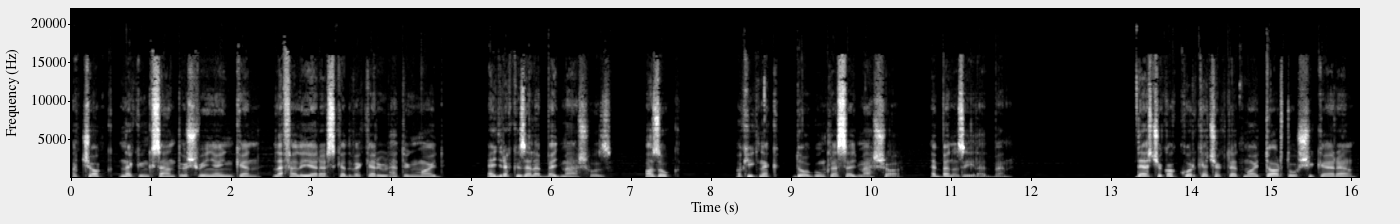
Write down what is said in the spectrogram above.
a csak nekünk szánt ösvényeinken lefelé ereszkedve kerülhetünk majd egyre közelebb egymáshoz, azok, akiknek dolgunk lesz egymással ebben az életben. De ez csak akkor kecsegtet majd tartós sikerrel,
